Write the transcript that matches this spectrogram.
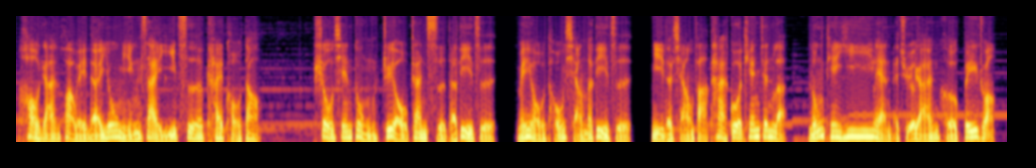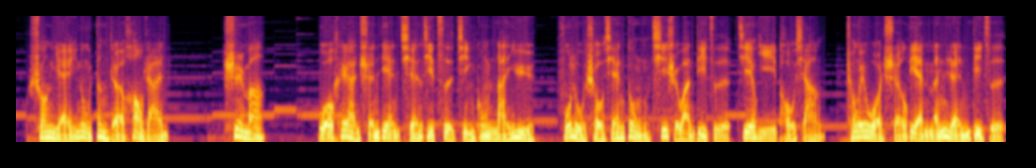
浩然化为的幽冥再一次开口道：“寿仙洞只有战死的弟子，没有投降的弟子。你的想法太过天真了。”龙天一一脸的决然和悲壮，双眼怒瞪着浩然：“是吗？我黑暗神殿前几次进攻南域，俘虏寿仙洞七十万弟子，皆已投降，成为我神殿门人弟子。”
